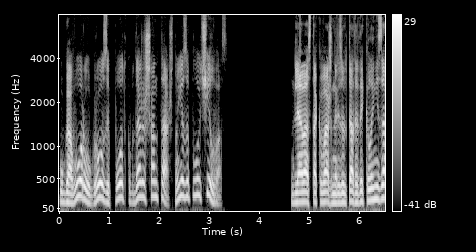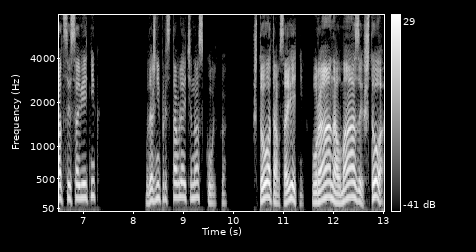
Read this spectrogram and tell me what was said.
Уговоры, угрозы, подкуп, даже шантаж. Но я заполучил вас. Для вас так важен результат этой колонизации, советник? Вы даже не представляете, насколько. Что там, советник? Уран, алмазы, что?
